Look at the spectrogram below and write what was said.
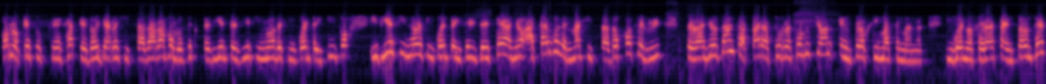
por lo que su queja quedó ya registrada bajo los expedientes 1955 y 1956 de este año a cargo del magistrado José Luis Ceballos Danza para su resolución en próximas semanas. Y bueno, será hasta entonces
